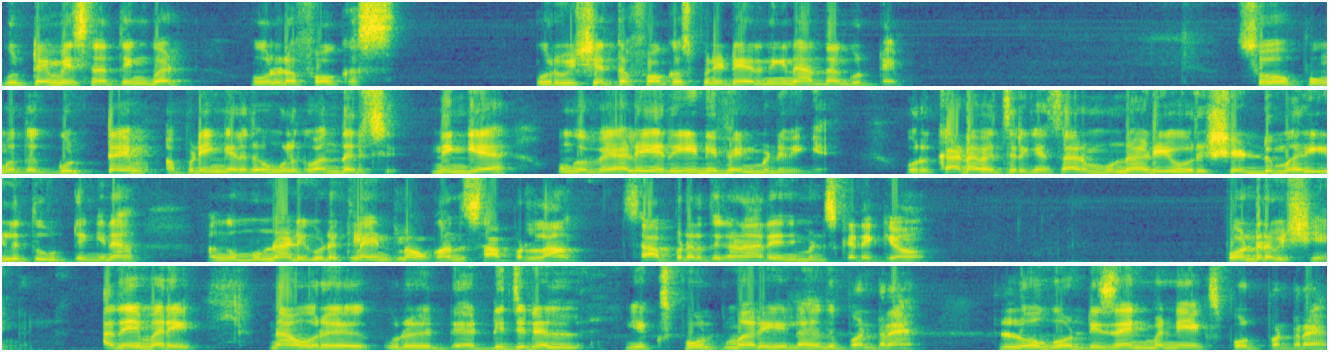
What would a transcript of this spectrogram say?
good time is nothing but உங்களோட ஃபோக்கஸ் ஒரு விஷயத்தை ஃபோக்கஸ் பண்ணிகிட்டே இருந்தீங்கன்னா அதுதான் குட் டைம் ஸோ இப்போ உங்கள் குட் டைம் அப்படிங்கிறது உங்களுக்கு வந்துருச்சு. நீங்கள் உங்கள் வேலையை ரீடிஃபைன் பண்ணுவீங்க. ஒரு கடை வச்சுருக்கேன் சார் முன்னாடியே ஒரு ஷெட்டு மாதிரி இழுத்து விட்டிங்கன்னா அங்கே முன்னாடி கூட கிளைண்ட்லாம் உட்காந்து சாப்பிட்லாம். சாப்பிட்றதுக்கான அரேஞ்ச்மெண்ட்ஸ் கிடைக்கும். போன்ற விஷயங்கள். அதே மாதிரி நான் ஒரு ஒரு டிஜிட்டல் எக்ஸ்போர்ட் மாதிரிலாம் இது பண்ணுறேன் லோகோ டிசைன் பண்ணி எக்ஸ்போர்ட் பண்ணுறேன்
